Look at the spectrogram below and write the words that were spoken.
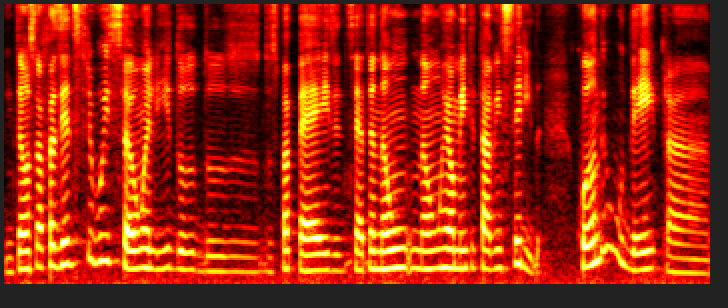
Então, só fazia distribuição ali do, dos, dos papéis, etc. Não, não realmente estava inserida. Quando eu mudei para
